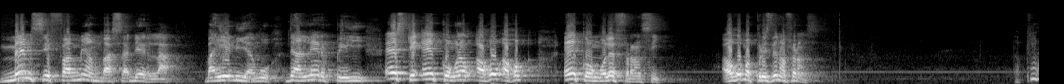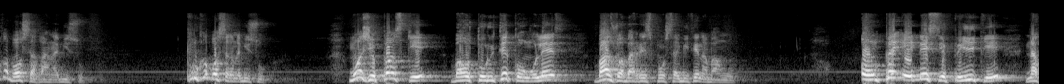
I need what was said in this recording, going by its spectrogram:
Même ces fameux ambassadeurs là dans leur pays est ce que un congolais un congolais français akokoma président en france pourquoi baosaka na biso? Pourquoi baosaka na biso? Moi je pense que baautorité congolaise bazwa baresponsabilité na bango. On peut aider ce pays na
